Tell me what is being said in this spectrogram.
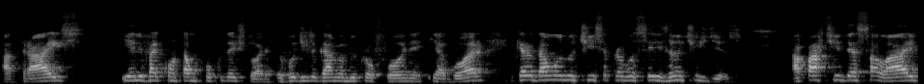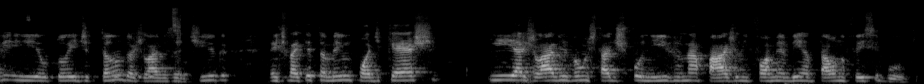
atrás, e ele vai contar um pouco da história. Eu vou desligar meu microfone aqui agora e quero dar uma notícia para vocês antes disso. A partir dessa live, e eu estou editando as lives antigas, a gente vai ter também um podcast e as lives vão estar disponíveis na página Informe Ambiental no Facebook.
